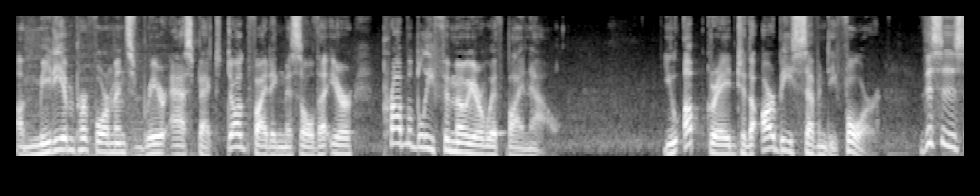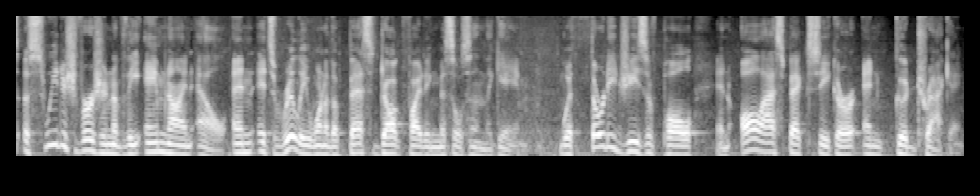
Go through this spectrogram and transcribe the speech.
a medium performance rear aspect dogfighting missile that you're probably familiar with by now. You upgrade to the RB 74. This is a Swedish version of the AIM 9L, and it's really one of the best dogfighting missiles in the game with 30 Gs of pull, an all aspect seeker, and good tracking.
